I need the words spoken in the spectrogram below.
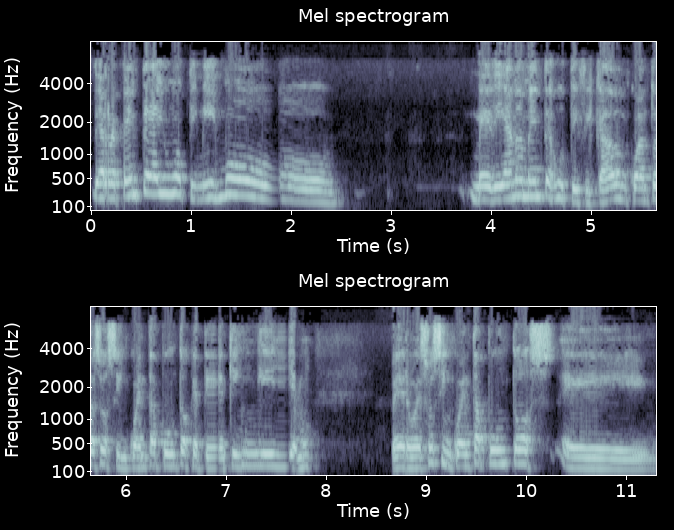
de repente hay un optimismo medianamente justificado en cuanto a esos 50 puntos que tiene King Guillermo, pero esos 50 puntos eh,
